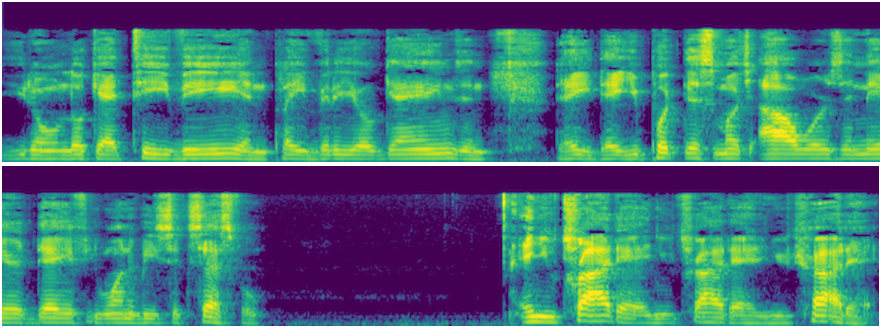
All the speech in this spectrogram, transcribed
you don't look at TV and play video games and they, they, you put this much hours in their day if you want to be successful. And you try that and you try that and you try that.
